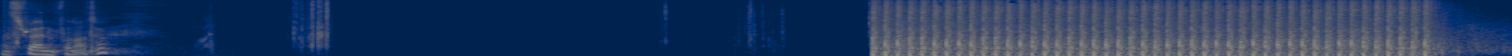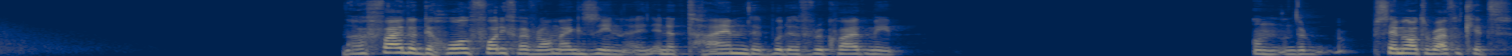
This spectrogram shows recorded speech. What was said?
Let's try it in full auto. Now I fired the whole 45 round magazine in, in, a time that would have required me on, on the semi-auto rifle kit,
